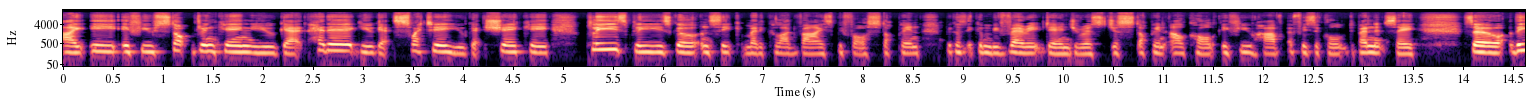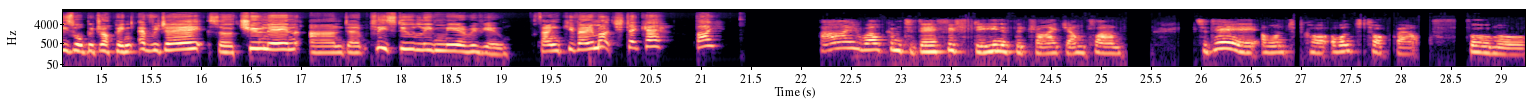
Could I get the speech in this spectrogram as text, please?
i.e., if you stop drinking, you get headache, you get sweaty, you get shaky, please, please go and seek medical advice before stopping because it can be very dangerous just stopping alcohol if you have a physical dependency. So these will be dropping every day. So tune in and uh, please do leave me a review. Thank you very much. Take care. Bye. Hi, welcome to day 15 of the Dry Jan Plan. Today I want to call, I want to talk about FOMO,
